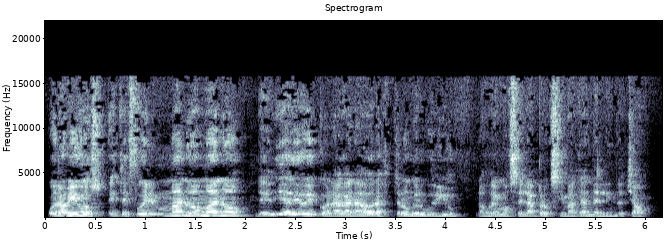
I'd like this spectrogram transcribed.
Bueno amigos, este fue el mano a mano del día de hoy con la ganadora Stronger With You. Nos vemos en la próxima, que anden lindo, chao.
